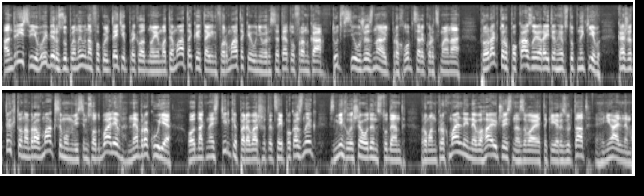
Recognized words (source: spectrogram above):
Андрій свій вибір зупинив на факультеті прикладної математики та інформатики університету Франка. Тут всі вже знають про хлопця-рекордсмена. Проректор показує рейтинги вступників. каже, тих, хто набрав максимум 800 балів, не бракує. Однак настільки перевершити цей показник зміг лише один студент. Роман Крохмальний, не вагаючись, називає такий результат геніальним.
